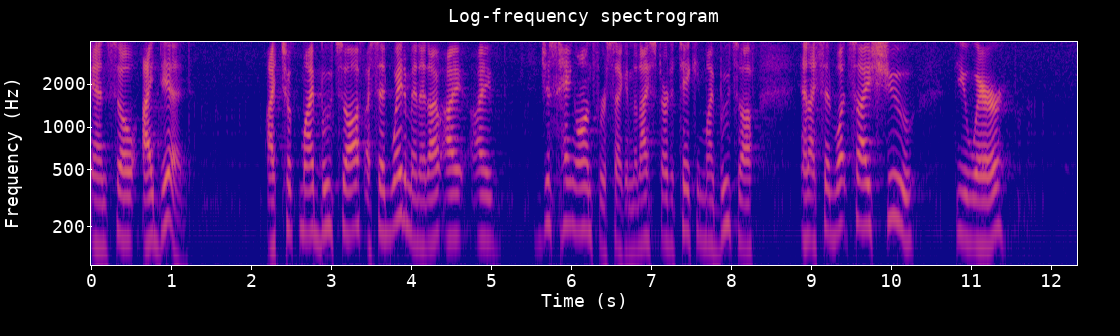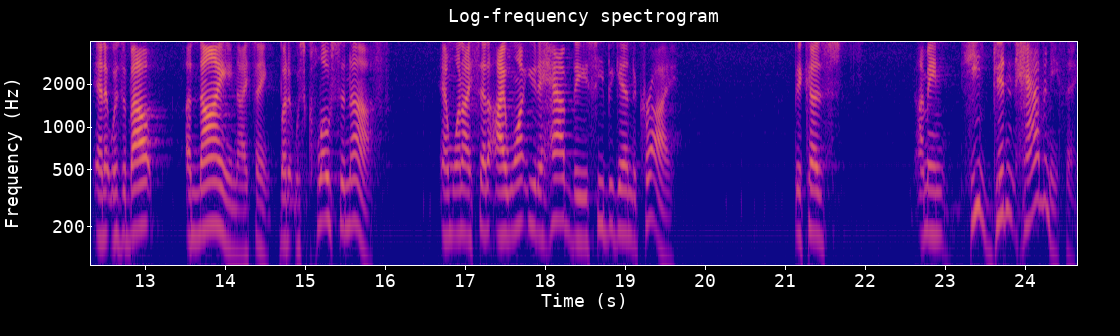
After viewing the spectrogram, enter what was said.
And so I did. I took my boots off. I said, Wait a minute, I, I, I just hang on for a second. And I started taking my boots off. And I said, What size shoe do you wear? And it was about a nine, I think, but it was close enough. And when I said, I want you to have these, he began to cry. Because, I mean, he didn't have anything.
